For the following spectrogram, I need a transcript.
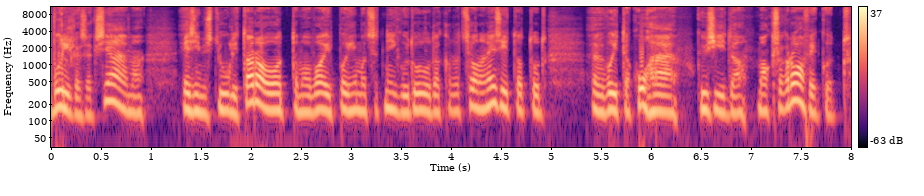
võlglaseks jääma, esimest juulit ära ootama, vaid põhimõtteliselt nii, kui tuludeklaratsioon on esitatud, võite kohe küsida maksegraafikut,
